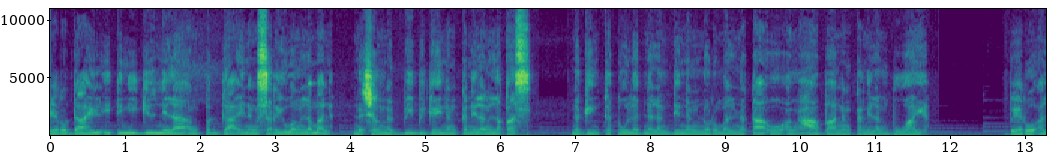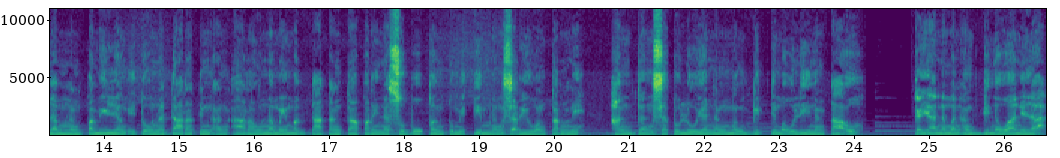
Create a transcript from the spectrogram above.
pero dahil itinigil nila ang pagkain ng sariwang laman na siyang nagbibigay ng kanilang lakas, naging katulad na lang din ng normal na tao ang haba ng kanilang buhay. Pero alam ng pamilyang ito na darating ang araw na may magtatangka pa rin na subukang tumikim ng sariwang karne hanggang sa tuluyan ng mangbiktima uli ng tao. Kaya naman ang ginawa nila,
